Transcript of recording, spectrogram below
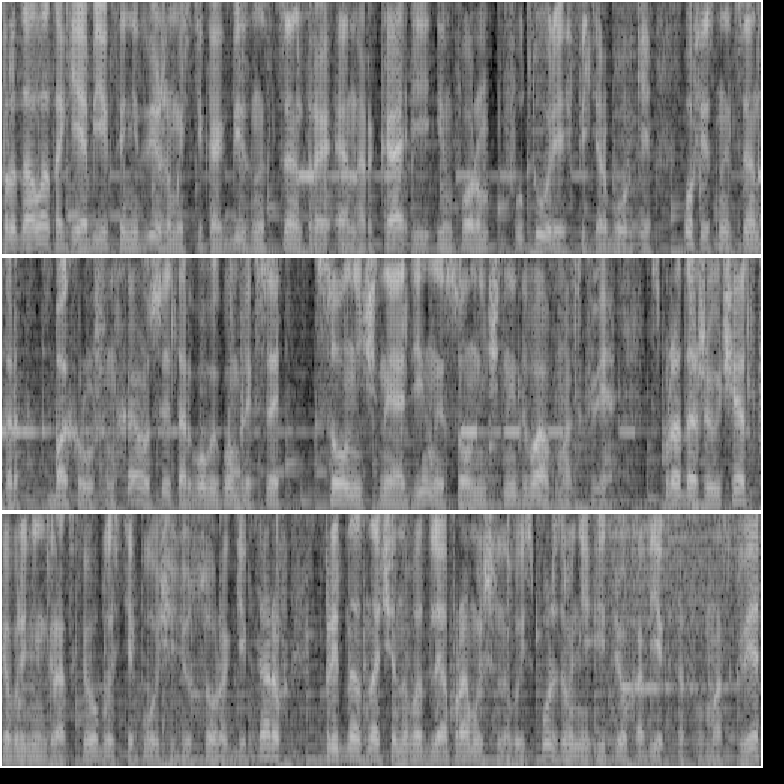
продала такие объекты недвижимости, как бизнес-центры НРК и Информ Футуре в Петербурге, офисный центр Бахрушин Хаус и торговые комплексы «Солнечный-1» и «Солнечный-2» в Москве. С продажей участка в Ленинградской области площадью 40 гектаров, предназначенного для промышленного использования и трех объектов в Москве,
